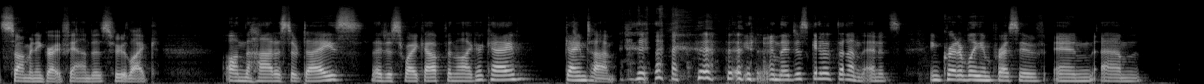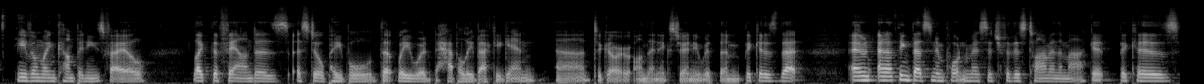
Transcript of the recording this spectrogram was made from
so many great founders who like on the hardest of days they just wake up and they're like okay game time. And they just get it done and it's incredibly impressive and um, even when companies fail like the founders are still people that we would happily back again uh, to go on their next journey with them because that and, and i think that's an important message for this time in the market because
